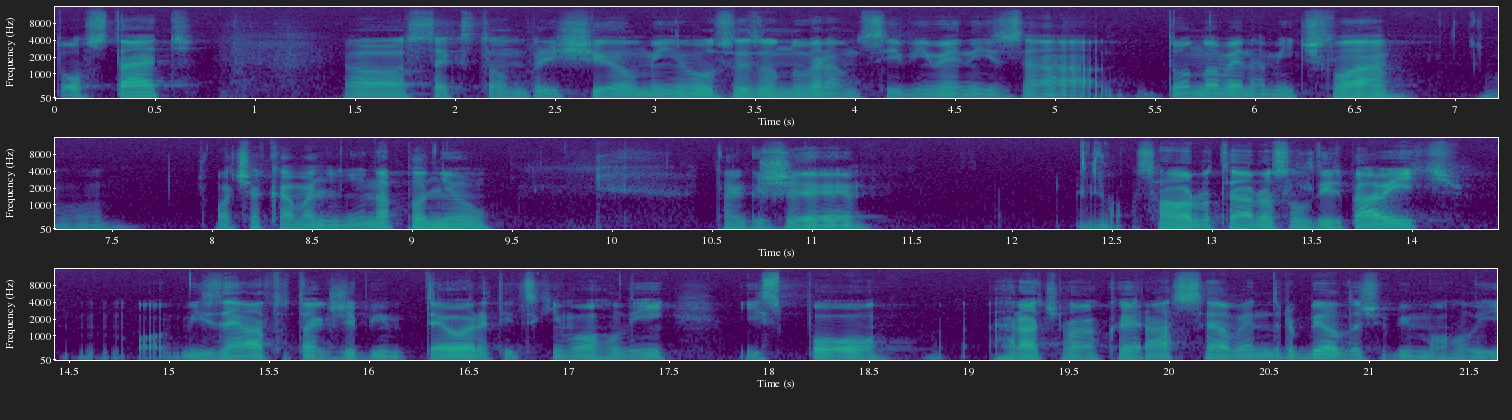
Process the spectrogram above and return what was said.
dostať. Uh, Sexton prišiel minulú sezónu v rámci výmeny za Donovena Mitchella. Uh, očakávanie nenaplnil. Takže no, sa ho teda rozhodli zbaviť. Vyzerá to tak, že by teoreticky mohli ísť po hráčov ako je Russell Vanderbilt, že by mohli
